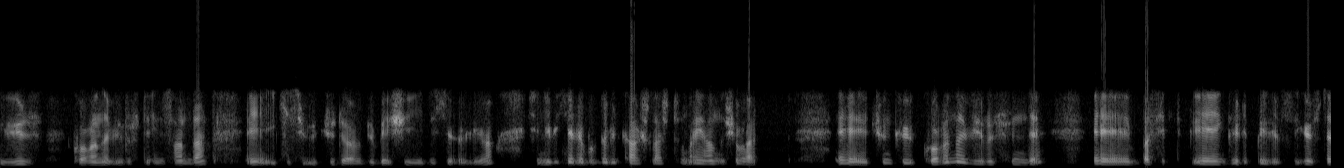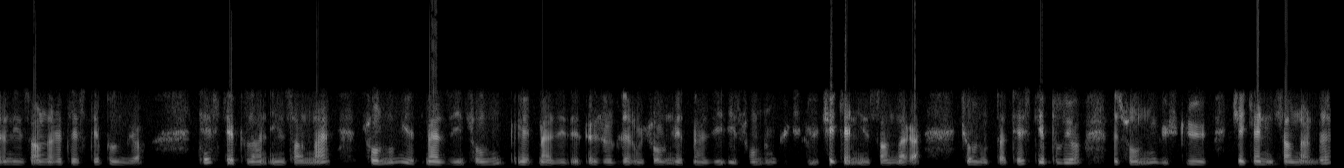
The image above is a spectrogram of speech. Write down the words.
100 koronavirüste insandan e, ikisi, üçü, dördü, beşi, yedisi ölüyor. Şimdi bir kere burada bir karşılaştırma yanlışı var. E, çünkü koronavirüsünde e, basit e, grip belirtisi gösteren insanlara test yapılmıyor test yapılan insanlar solunum yetmezliği, solunum yetmezliği de özür dilerim solunum yetmezliği değil solunum güçlüğü çeken insanlara çoğunlukla test yapılıyor ve solunum güçlüğü çeken insanlarda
